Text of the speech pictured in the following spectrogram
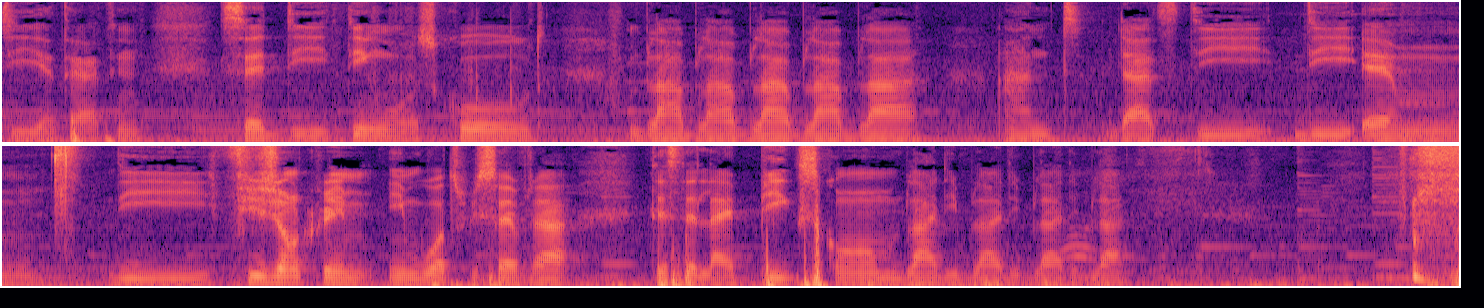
the entire thing. Said the thing was cold, blah blah blah blah blah, and that the the um the fusion cream in what we served her tasted like pigs scum, blah de blah de blah de blah.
